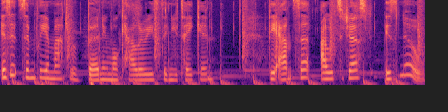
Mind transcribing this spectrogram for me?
is it simply a matter of burning more calories than you take in? The answer, I would suggest, is no.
